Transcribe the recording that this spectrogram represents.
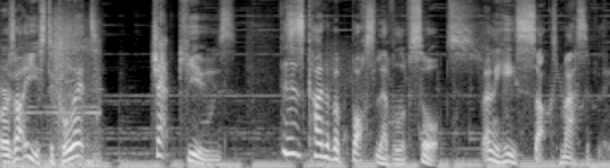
or as I used to call it, Jack Hughes. This is kind of a boss level of sorts, only he sucks massively.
